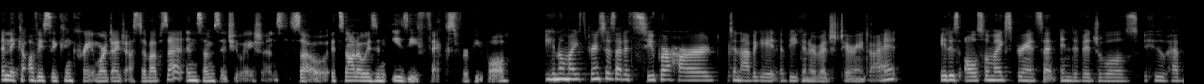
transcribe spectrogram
and they obviously can create more digestive upset in some situations. So it's not always an easy fix for people. You know, my experience is that it's super hard to navigate a vegan or vegetarian diet. It is also my experience that individuals who have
